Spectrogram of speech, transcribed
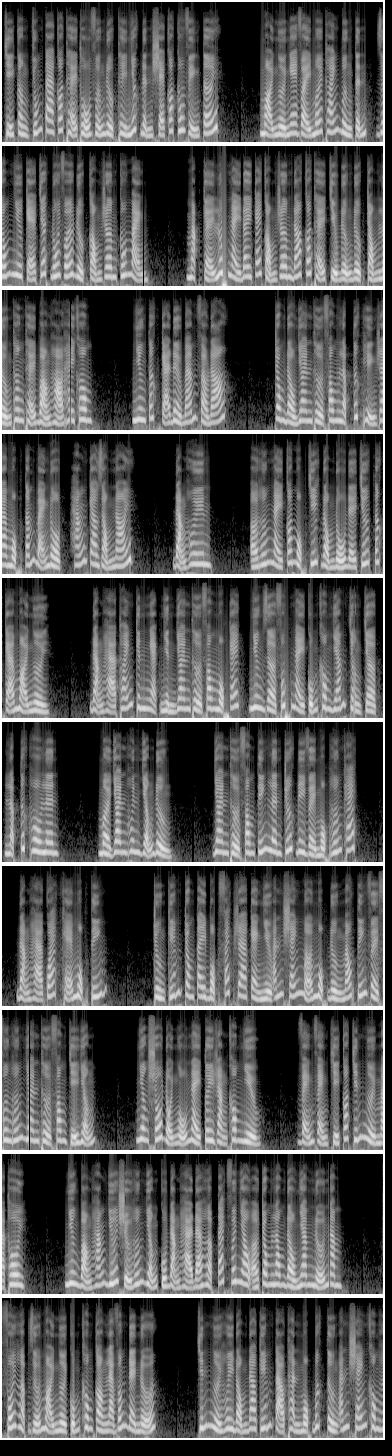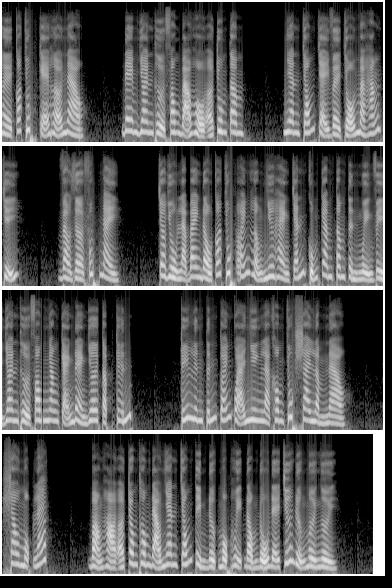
Chỉ cần chúng ta có thể thủ vững được thì nhất định sẽ có cứu viện tới. Mọi người nghe vậy mới thoáng bừng tỉnh, giống như kẻ chết đối với được cọng rơm cứu mạng. Mặc kệ lúc này đây cái cọng rơm đó có thể chịu đựng được trọng lượng thân thể bọn họ hay không, nhưng tất cả đều bám vào đó. Trong đầu Doanh Thừa Phong lập tức hiện ra một tấm bản đồ, hắn cao giọng nói: "Đặng huynh, ở hướng này có một chiếc động đủ để chứa tất cả mọi người." Đặng Hạ thoáng kinh ngạc nhìn Doanh Thừa Phong một cái, nhưng giờ phút này cũng không dám chần chờ, lập tức hô lên: "Mời Doanh huynh dẫn đường." Doanh Thừa Phong tiến lên trước đi về một hướng khác. Đặng Hạ quát khẽ một tiếng, Trường kiếm trong tay bộc phát ra càng nhiều ánh sáng mở một đường máu tiến về phương hướng Doanh Thừa Phong chỉ dẫn. Nhân số đội ngũ này tuy rằng không nhiều, vẹn vẹn chỉ có 9 người mà thôi. Nhưng bọn hắn dưới sự hướng dẫn của Đặng Hạ đã hợp tác với nhau ở trong Long Đầu Nham nửa năm. Phối hợp giữa mọi người cũng không còn là vấn đề nữa. chính người huy động đao kiếm tạo thành một bức tường ánh sáng không hề có chút kẽ hở nào đem Doanh Thừa Phong bảo hộ ở trung tâm, nhanh chóng chạy về chỗ mà hắn chỉ. Vào giờ phút này, cho dù là ban đầu có chút oán hận như hàng chánh cũng cam tâm tình nguyện vì Doanh Thừa Phong ngăn cản đàn dơi tập kính. Trí linh tính toán quả nhiên là không chút sai lầm nào. Sau một lát, bọn họ ở trong thông đạo nhanh chóng tìm được một huyệt động đủ để chứa đựng 10 người.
